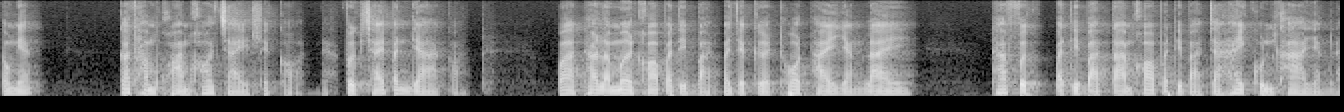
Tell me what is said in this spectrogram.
ตรงนี้ก็ทำความเข้าใจเสียก่อนนะฝึกใช้ปัญญาก่อน ว่าถ้าละเมิดข้อปฏิบัติมันจะเกิดโทษภัยอย่างไร ถ้าฝึกปฏิบัติตามข้อปฏิบัติจะให้คุณค่าอย่างไร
